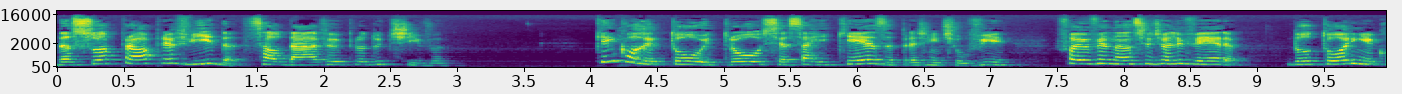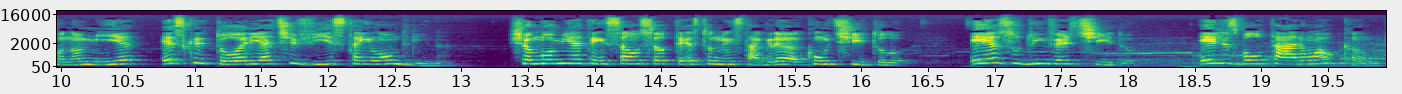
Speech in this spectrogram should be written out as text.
da sua própria vida saudável e produtiva. Quem coletou e trouxe essa riqueza para a gente ouvir foi o Venâncio de Oliveira, doutor em economia, escritor e ativista em Londrina. Chamou minha atenção o seu texto no Instagram com o título Êxodo Invertido. Eles voltaram ao campo.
